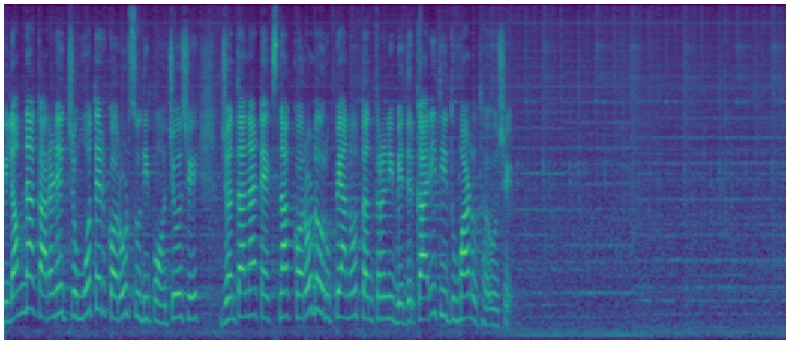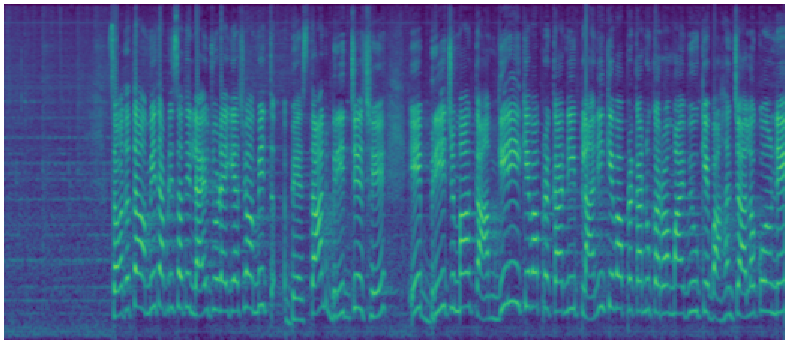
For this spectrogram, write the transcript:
વિલંબના કારણે ચુમ્મોતેર કરોડ સુધી પહોંચ્યો છે. જનતાના ટેક્સના કરોડો રૂપિયાનો તંત્રની બેદરકારીથી ધુમાડો થયો છે. સંવાદદાતા અમિત આપણી સાથે લાઈવ જોડાઈ ગયા છે. અમિત, ભેસ્તાન બ્રિજ જે છે, એ બ્રિજમાં કામગીરી કેવા પ્રકારની પ્લાનિંગ કેવા પ્રકારનું કરવામાં આવ્યું કે વાહન ચાલકોને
